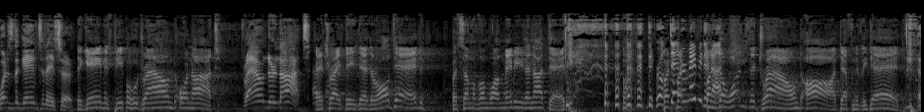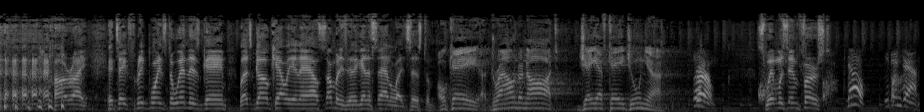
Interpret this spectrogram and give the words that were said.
What is the game today, sir? The game is people who drowned or not. Drowned or not? That's right. They, they're, they're all dead, but some of them, well, maybe they're not dead. They're all But- dead, but- or maybe they're not. but not. the ones that drowned are definitely dead. All right. It takes three points to win this game. Let's go, Kelly and Al. Somebody's going to get a satellite system. Okay, uh, drowned or not, JFK Jr. Drown. Swim was in first. No, he didn't drown.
